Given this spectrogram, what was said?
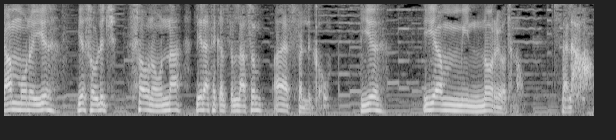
ያም ሆነ ይህ የሰው ልጅ ሰው ነውና ሌላ ተቀጽላ ስም አያስፈልገውም። ይህ የሚኖር ህይወት ነው። ሰላም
